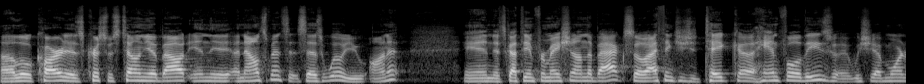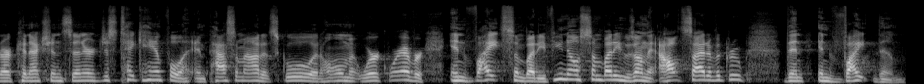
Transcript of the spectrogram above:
A little card, as Chris was telling you about in the announcements, it says, Will you on it and it's got the information on the back. So I think you should take a handful of these. We should have more at our connection center. Just take a handful and pass them out at school, at home, at work, wherever. Invite somebody. If you know somebody who's on the outside of a group, then invite them.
